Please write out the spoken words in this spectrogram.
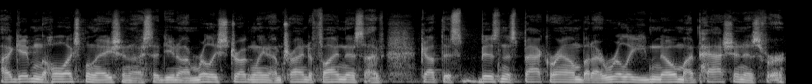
I gave him the whole explanation. I said, you know, I'm really struggling. I'm trying to find this. I've got this business background, but I really know my passion is for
